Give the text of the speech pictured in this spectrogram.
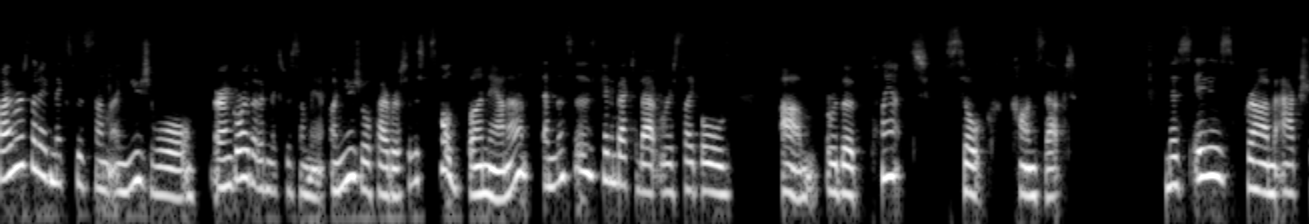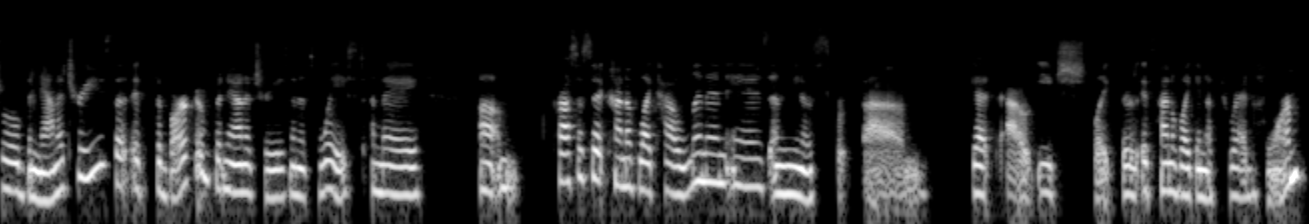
fibers that I've mixed with some unusual, or Angora that I've mixed with some unusual fibers. So this is called banana, and this is getting back to that recycled um, or the plant silk concept. This is from actual banana trees, that it's the bark of banana trees and it's waste. And they um, process it kind of like how linen is and, you know, um, get out each, like there's, it's kind of like in a thread form.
